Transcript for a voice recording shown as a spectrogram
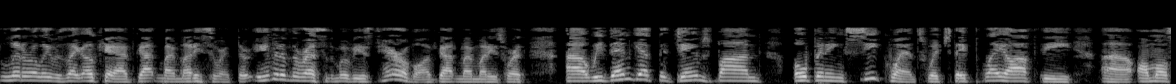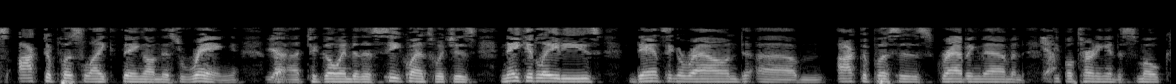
literally was like, okay, I've gotten my money's worth. There, even if the rest of the movie is terrible, I've gotten my money's worth. Uh, we then get the James Bond opening sequence, which they play off the, uh, almost octopus-like thing on this ring, Yeah. uh, to go into this sequence, which is naked ladies dancing around, um, octopuses, grabbing them and Yeah. people turning into smoke.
